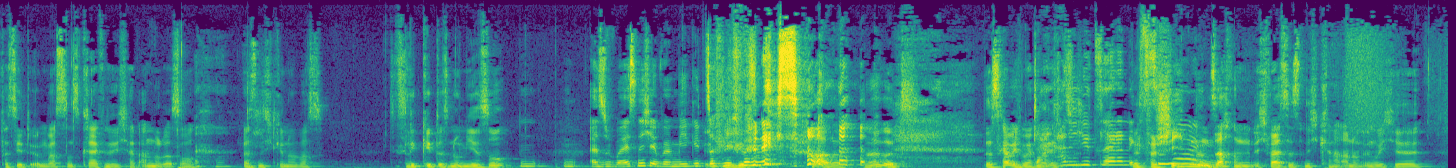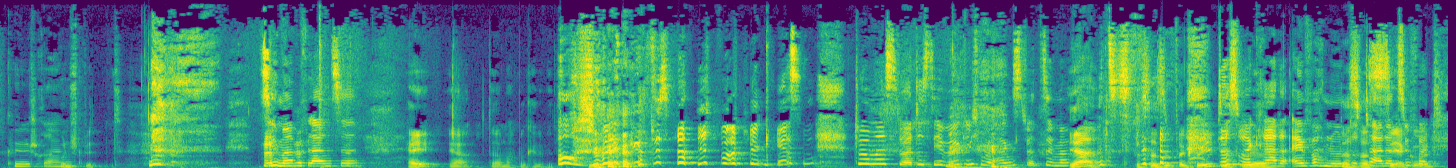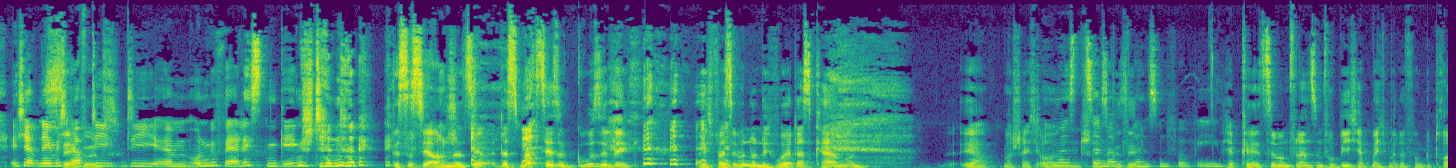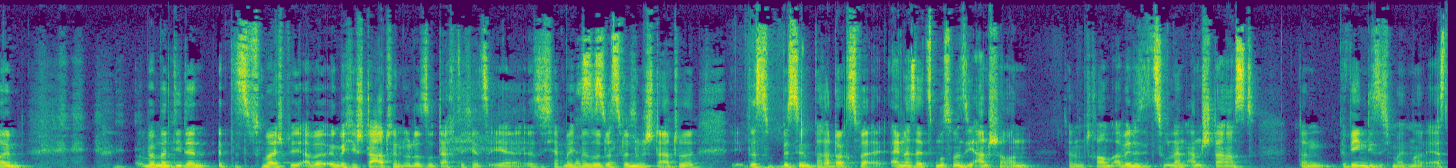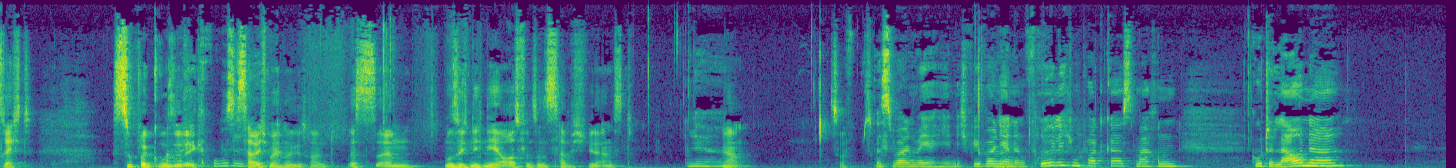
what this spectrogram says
passiert irgendwas, sonst greifen sie dich halt an oder so. Aha. Ich weiß nicht genau was. Das geht das nur mir so? Also weiß nicht, aber mir geht es auf jeden Fall nicht so. Schade. Na gut. Das habe ich manchmal. Da kann ich jetzt leider nichts Mit verschiedenen sagen. Sachen. Ich weiß jetzt nicht, keine Ahnung, irgendwelche. Kühlschrank. Zimmerpflanze. Hey, ja, da macht man keine Witze. Oh, Entschuldigung, vergessen. Thomas, du hattest dir wirklich mal Angst vor Zimmerpflanzen. Ja, das war super creepy. Das war gerade einfach nur ein das totaler Zufall. Gut. Ich habe nämlich sehr auf gut. die, die ähm, ungefährlichsten Gegenstände. Das ist ja auch eine sehr, das macht es ja so gruselig. Ich weiß immer noch nicht, woher das kam und ja, wahrscheinlich auch ein Scheiß Zimmerpflanzenphobie. Ich habe keine Zimmerpflanzenphobie, ich habe manchmal davon geträumt. Wenn man die dann, das zum Beispiel, aber irgendwelche Statuen oder so, dachte ich jetzt eher. Also ich habe manchmal das so, dass wenn du eine Statue, das ist ein bisschen paradox, weil einerseits muss man sie anschauen, dann im Traum, aber wenn du sie zu lang anstarrst, dann bewegen die sich manchmal erst recht. Super gruselig. Oh, gruselig. Das habe ich manchmal geträumt. Das ähm, muss ich nicht näher ausführen, sonst habe ich wieder Angst. Ja. ja. So, so. Das wollen wir ja hier nicht. Wir wollen ja, ja einen fröhlichen Podcast machen, gute Laune,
